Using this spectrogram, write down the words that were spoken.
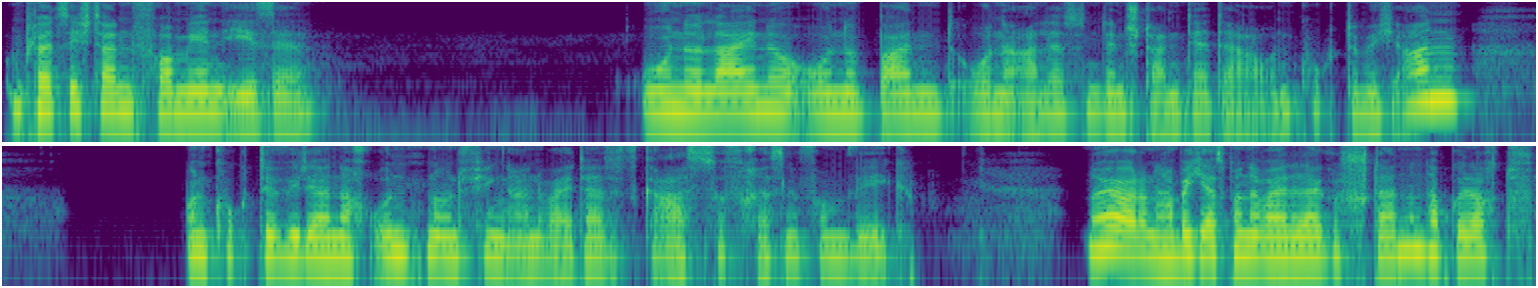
Und plötzlich stand vor mir ein Esel. Ohne Leine, ohne Band, ohne alles. Und dann stand der da und guckte mich an und guckte wieder nach unten und fing an, weiter das Gras zu fressen vom Weg. Naja, dann habe ich erstmal eine Weile da gestanden und habe gedacht,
